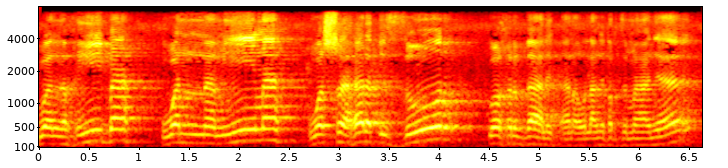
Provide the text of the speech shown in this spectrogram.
wal ghibah wan namimah wasyahadatiz zur wa dzalik. Ana ulangi terjemahannya.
